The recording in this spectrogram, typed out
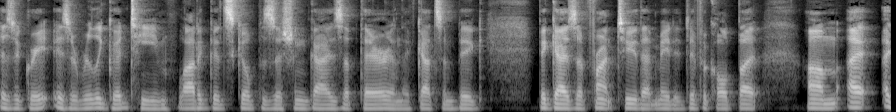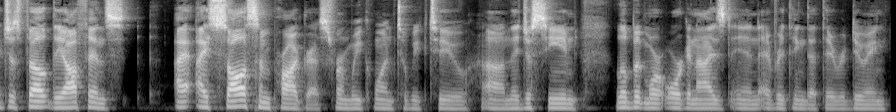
is a great, is a really good team. A lot of good skill position guys up there, and they've got some big, big guys up front too that made it difficult. But um, I, I just felt the offense. I, I saw some progress from week one to week two. Um, they just seemed a little bit more organized in everything that they were doing.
